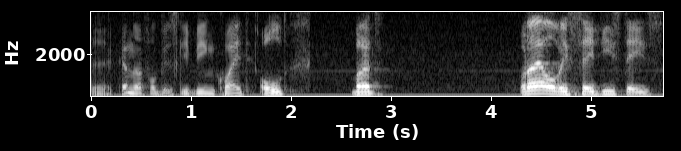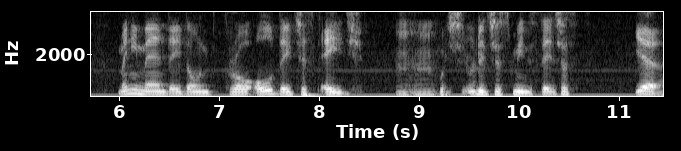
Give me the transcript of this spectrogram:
uh, Gandalf obviously being quite old. But what I always say these days, many men they don't grow old, they just age, Mm-hmm. which really just means they just, yeah,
